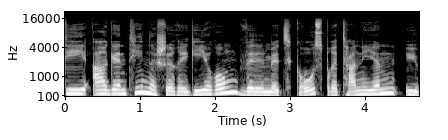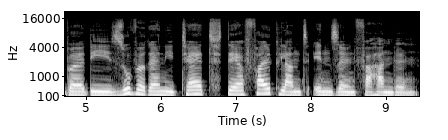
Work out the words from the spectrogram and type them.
Die argentinische Regierung will mit Großbritannien über die Souveränität der Falklandinseln verhandeln.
